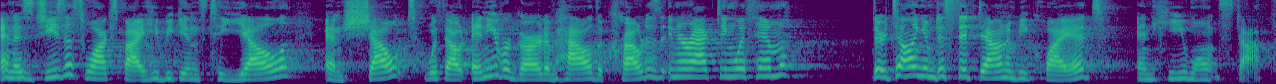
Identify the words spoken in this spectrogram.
And as Jesus walks by, he begins to yell and shout without any regard of how the crowd is interacting with him. They're telling him to sit down and be quiet, and he won't stop.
